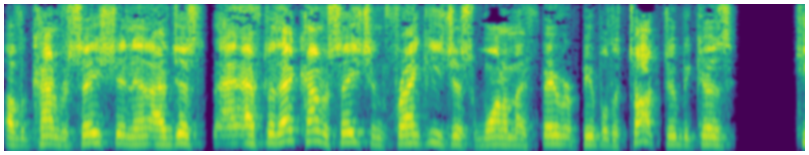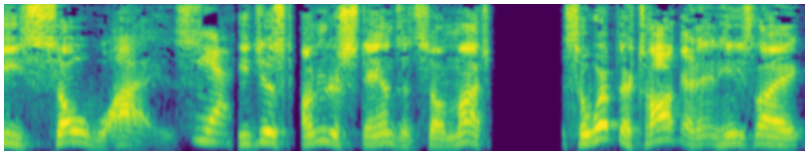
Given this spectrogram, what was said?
of a conversation. And I've just, after that conversation, Frankie's just one of my favorite people to talk to because he's so wise. Yeah. He just understands it so much. So we're up there talking, and he's like,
